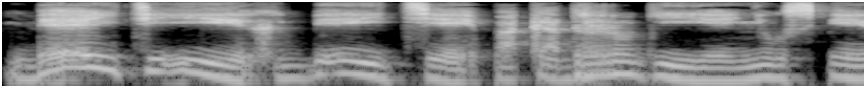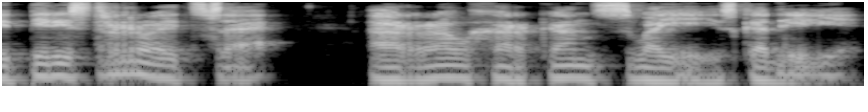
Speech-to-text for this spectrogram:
«Бейте их, бейте, пока другие не успеют перестроиться!» — орал Харкан своей эскадрильи.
